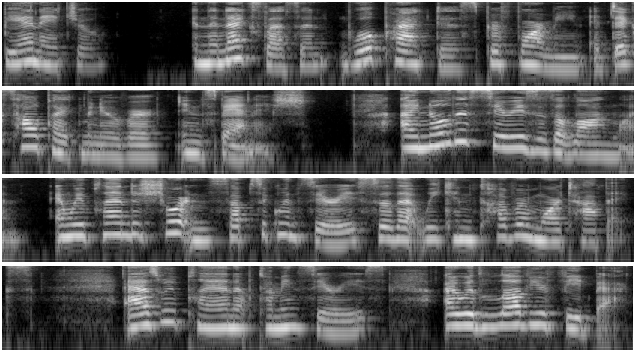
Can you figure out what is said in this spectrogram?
Bien hecho. In the next lesson, we'll practice performing a Dix-Hallpike maneuver in Spanish. I know this series is a long one, and we plan to shorten subsequent series so that we can cover more topics. As we plan upcoming series, I would love your feedback.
